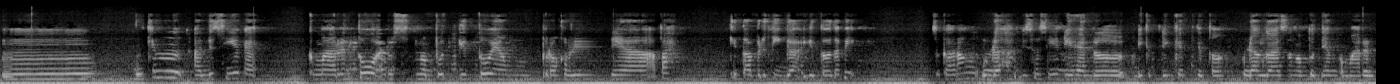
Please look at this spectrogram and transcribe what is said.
hmm, mungkin ada sih kayak kemarin tuh harus ngebut gitu yang brokernya apa kita bertiga gitu. Tapi sekarang udah bisa sih di handle dikit-dikit gitu. Udah nggak sengebut yang kemarin.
